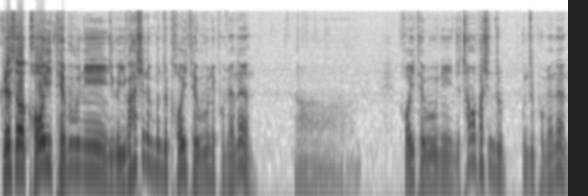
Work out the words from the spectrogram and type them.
그래서 거의 대부분이 이거 이거 하시는 분들 거의 대부분이 보면은 어 거의 대부분이 이제 창업하신 들- 분들 보면은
